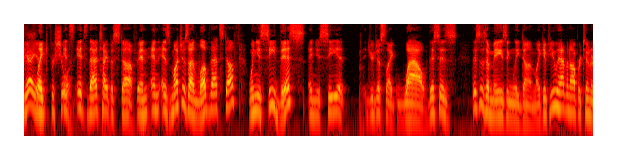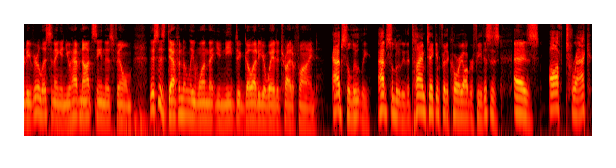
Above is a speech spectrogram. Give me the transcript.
Yeah, yeah, like for sure. It's it's that type of stuff. And and as much as I love that stuff, when you see this and you see it, you're just like, wow, this is. This is amazingly done. Like, if you have an opportunity, if you're listening and you have not seen this film, this is definitely one that you need to go out of your way to try to find. Absolutely. Absolutely. The time taken for the choreography. This is as off track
